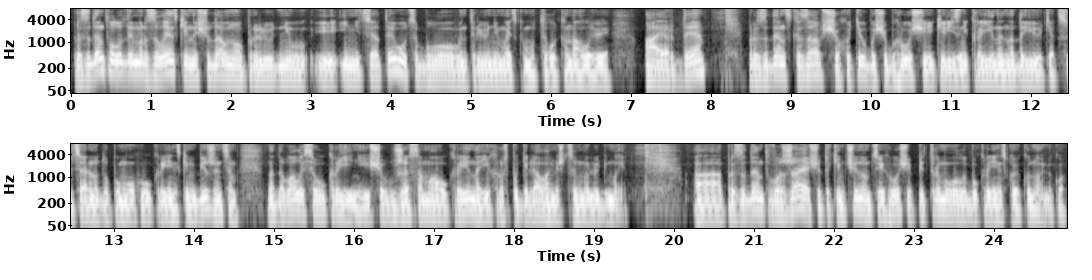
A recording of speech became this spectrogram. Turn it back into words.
Президент Володимир Зеленський нещодавно оприлюднив ініціативу. Це було в інтерв'ю німецькому телеканалові. АРД президент сказав, що хотів би, щоб гроші, які різні країни надають як соціальну допомогу українським біженцям, надавалися Україні, і щоб вже сама Україна їх розподіляла між цими людьми. А президент вважає, що таким чином ці гроші підтримували б українську економіку.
